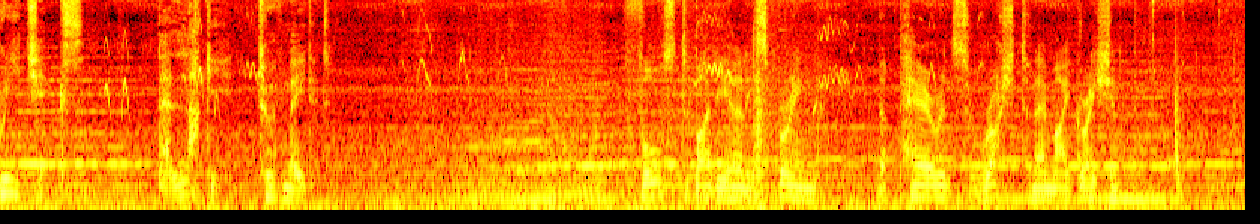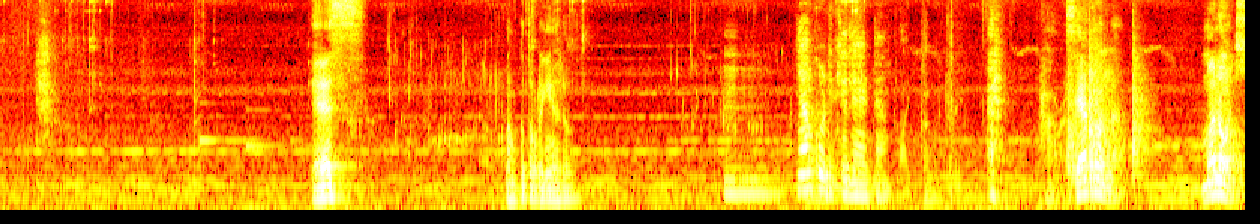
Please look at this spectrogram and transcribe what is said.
Three chicks. They're lucky to have made it. Forced by the early spring, the parents rushed to their migration. Yes നമുക്ക് തുടങ്ങിയാലോ ഞാൻ കുടിക്കില്ല ഏട്ടാ ചേട്ടനല്ല മനോജ്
